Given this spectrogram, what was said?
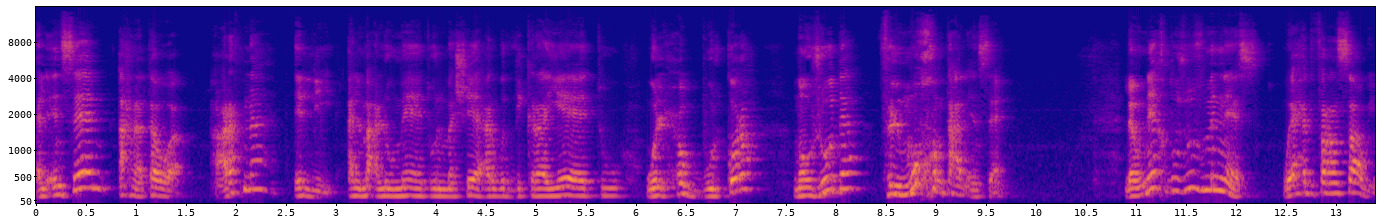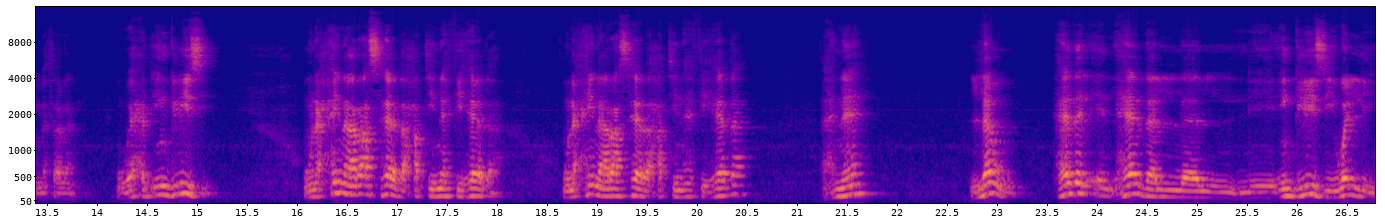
الإنسان إحنا توا عرفنا اللي المعلومات والمشاعر والذكريات والحب والكره موجودة في المخ متاع الإنسان. لو ناخذوا جزء من الناس واحد فرنساوي مثلا وواحد إنجليزي ونحينا راس هذا حطيناه في هذا ونحينا راس هذا حطيناه في هذا هنا لو هذا ال هذا الانجليزي يولي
